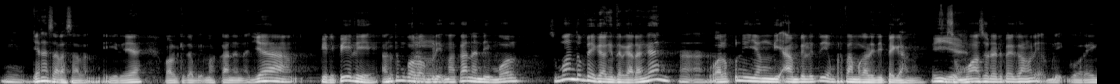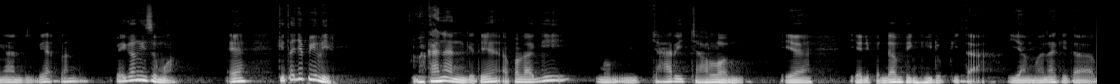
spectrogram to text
Iya. Jangan salah-salah gitu ya. Kalau kita beli makanan aja pilih-pilih. Antum kalau beli makanan di mall semua antum pegang terkadang kan. Ha-ha. Walaupun yang diambil itu yang pertama kali dipegang. Iya. Semua sudah dipegang lihat beli gorengan dilihat kan. Pegangi semua. Ya, kita aja pilih makanan gitu ya. Apalagi mencari calon ya ya di pendamping hidup kita yang mana kita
